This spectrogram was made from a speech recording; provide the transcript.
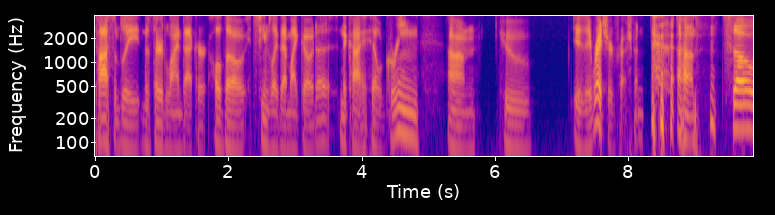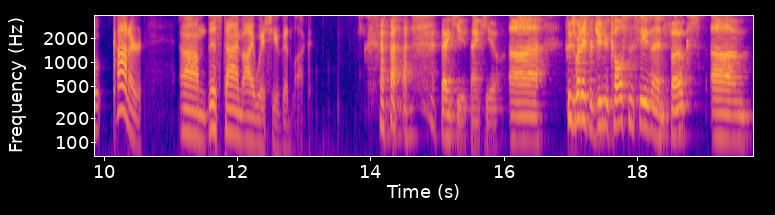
possibly the third linebacker, although it seems like that might go to Nikhai Hill-Green. Um, who is a redshirt freshman. um, so, Connor, Um, this time, I wish you good luck. thank you, thank you. Uh, who's ready for Junior Colson season, folks? Um,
